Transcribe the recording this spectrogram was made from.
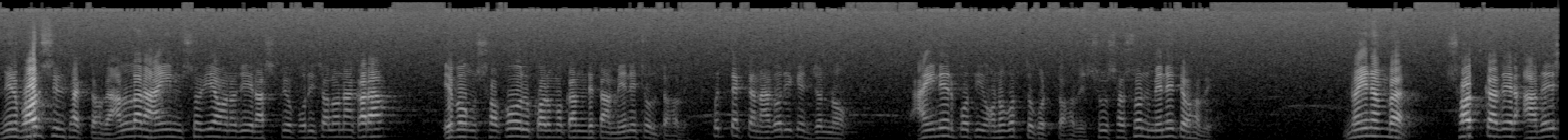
নির্ভরশীল থাকতে হবে। আল্লাহর আইন, শরিয়া অনুযায়ী রাষ্ট্রীয় পরিচালনা করা এবং সকল কর্মকাণ্ডে তা মেনে চলতে হবে। প্রত্যেকটা নাগরিকের জন্য আইনের প্রতি অনগত্য করতে হবে, সুশাসন মেনেতে হবে। নয় নাম্বার, সৎ কাজের আদেশ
